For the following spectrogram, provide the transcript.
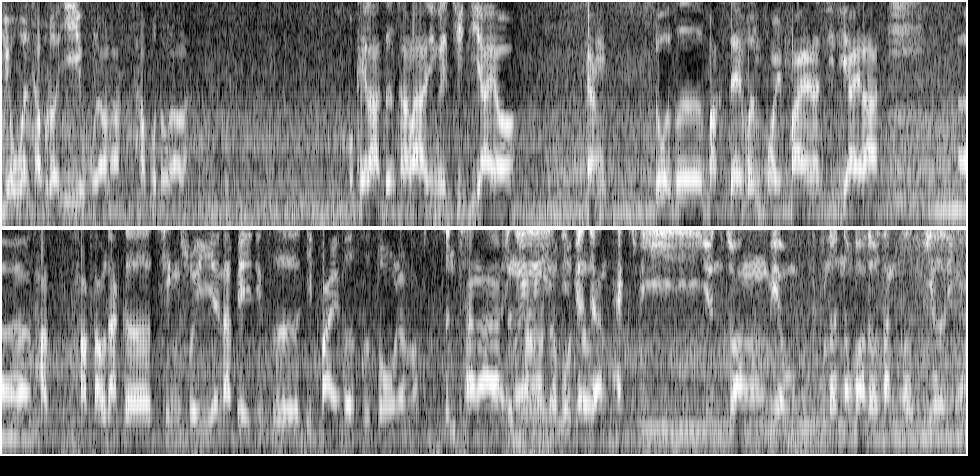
油温差不多一五了啦，差不多了啦。OK 啦，正常啦，因为 GDI 哦，刚如果是 Mark Seven Point Five 那 GDI 啦，嗯，呃，它它到那个清水岩那边已经是一百二十多了哦。正常啊，因为你不要讲 XV 原装没有无论的话都上二一二零啊，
